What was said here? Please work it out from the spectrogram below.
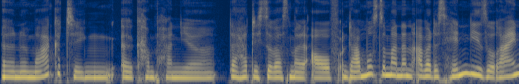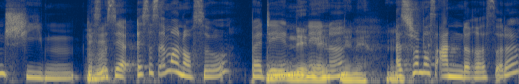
eine Marketingkampagne. Da hatte ich sowas mal auf. Und da musste man dann aber das Handy so reinschieben. Das Mhm. ist ja, ist es immer noch so bei denen? nee, nee, ne? nee, nee, nee. Also schon was anderes, oder?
